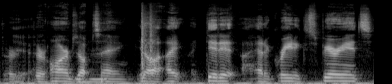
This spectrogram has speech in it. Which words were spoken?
their, yeah. their arms mm-hmm. up saying, you know, I, I did it. I had a great experience.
